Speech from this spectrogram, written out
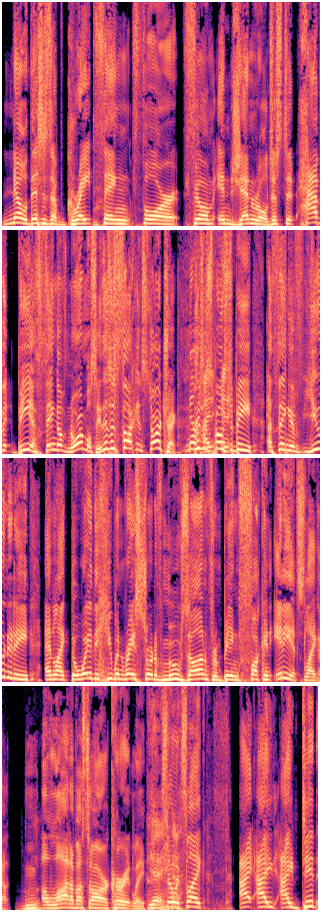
no, this is a great thing for film in general, just to have it be a thing of normalcy. This is fucking Star Trek. No, this is I- supposed to be a thing of unity and like the way the human race sort of moves on from being fucking idiots, like uh, a, a lot of us are currently. Yeah, so yeah. it's like I, I I did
